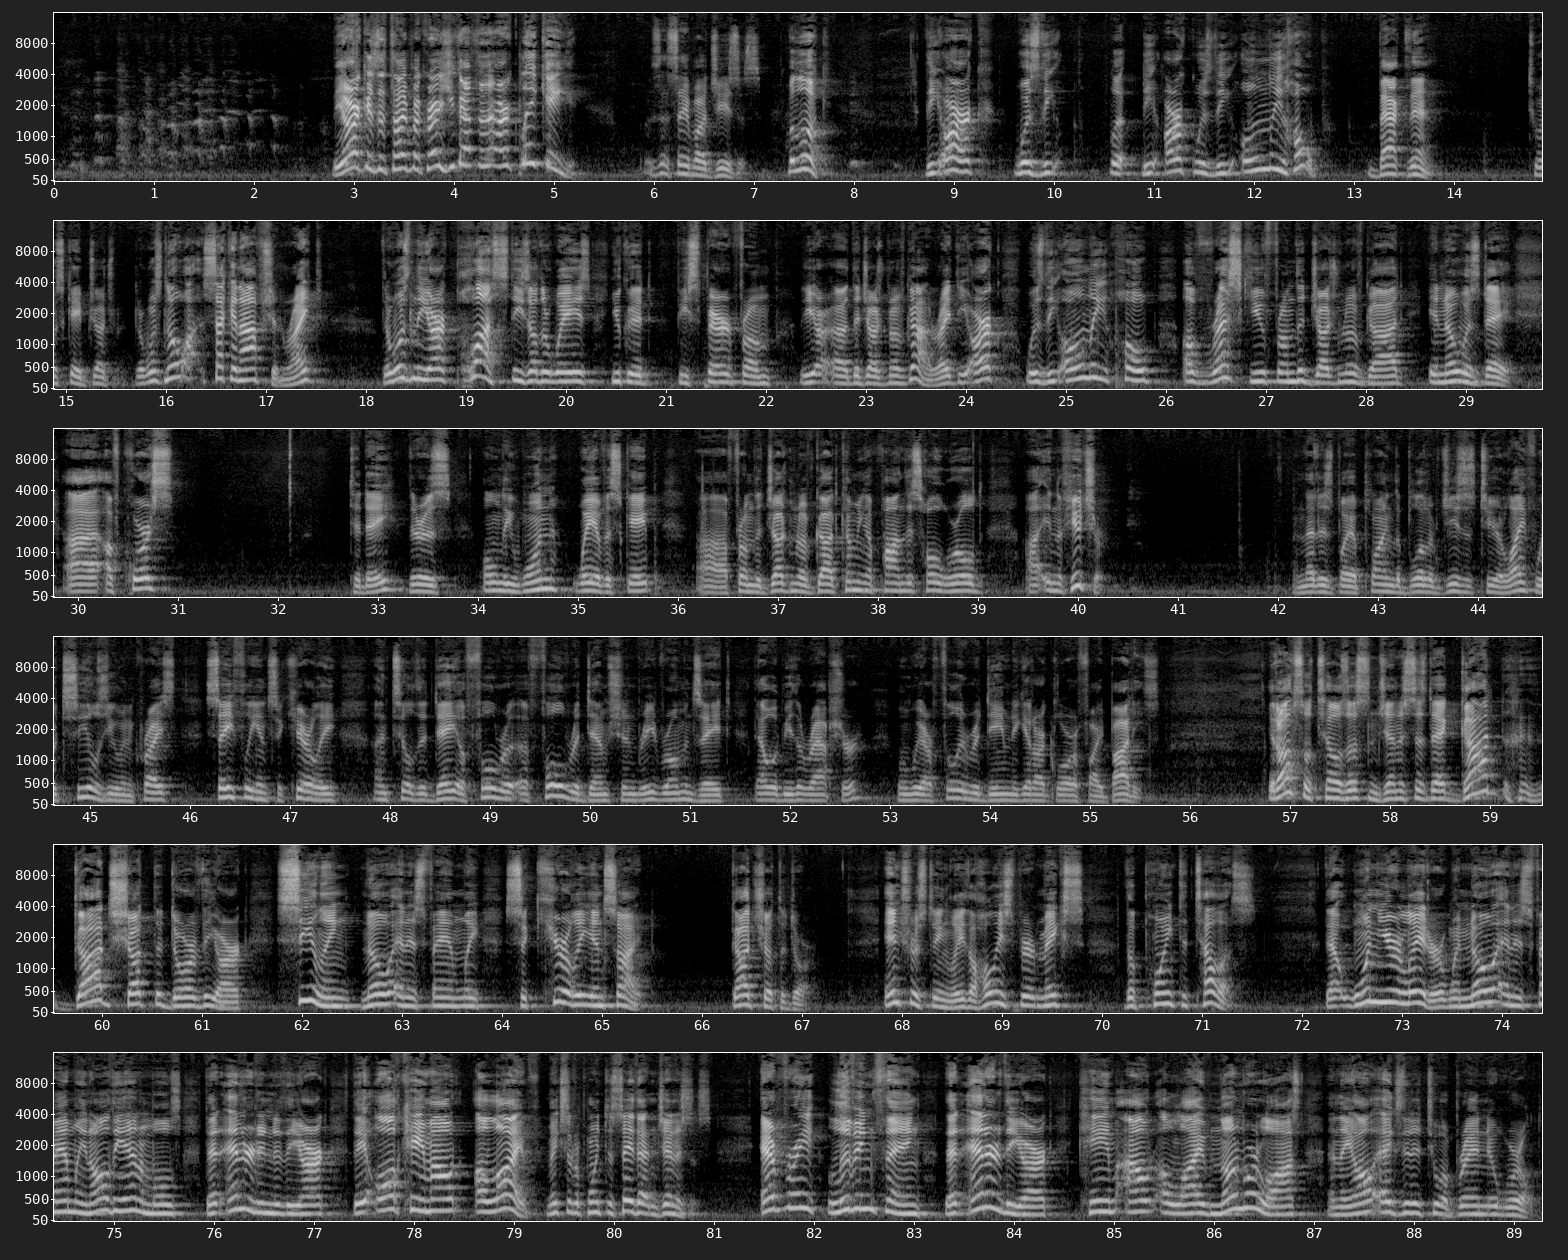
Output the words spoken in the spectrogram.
The ark is the type of Christ. You got the ark leaking. What does that say about Jesus? But look, the ark was the Look, the ark was the only hope back then to escape judgment. There was no second option, right? There wasn't the ark plus these other ways you could be spared from the, uh, the judgment of God, right? The ark was the only hope of rescue from the judgment of God in Noah's day. Uh, of course, today there is only one way of escape uh, from the judgment of God coming upon this whole world uh, in the future and that is by applying the blood of Jesus to your life, which seals you in Christ, safely and securely until the day of full, re- of full redemption. Read Romans 8. That will be the rapture when we are fully redeemed to get our glorified bodies. It also tells us in Genesis that God, God shut the door of the ark, sealing Noah and his family securely inside. God shut the door. Interestingly, the Holy Spirit makes the point to tell us that one year later, when Noah and his family and all the animals that entered into the ark, they all came out alive. Makes it a point to say that in Genesis. Every living thing that entered the ark came out alive, none were lost, and they all exited to a brand new world.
